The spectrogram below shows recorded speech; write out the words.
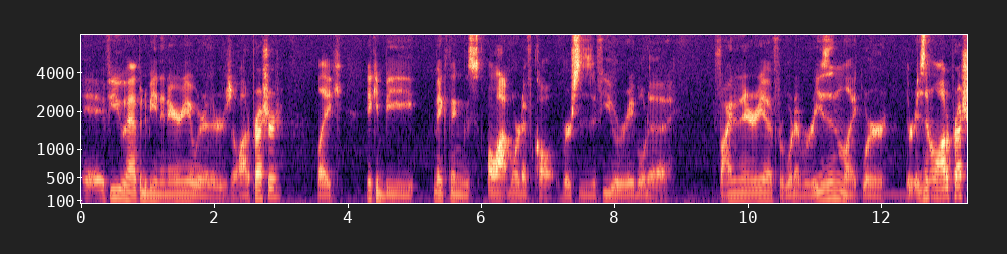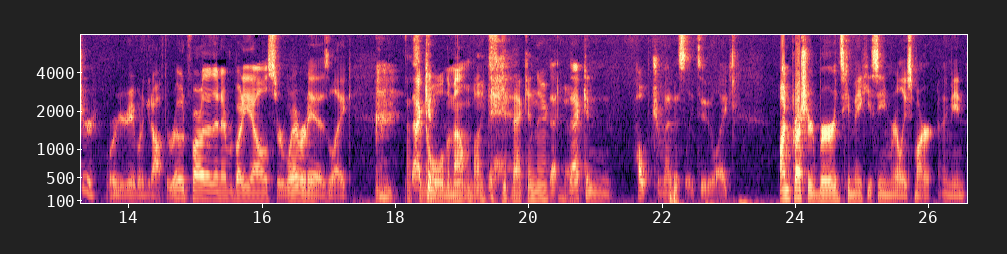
if you happen to be in an area where there's a lot of pressure, like it can be make things a lot more difficult versus if you were able to find an area for whatever reason, like where there isn't a lot of pressure, or you're able to get off the road farther than everybody else, or whatever it is, like that's That the can- goal of the mountain bikes. Get back in there. that that can help tremendously too. Like unpressured birds can make you seem really smart. I mean,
